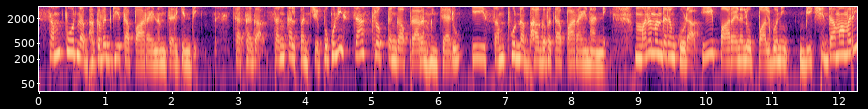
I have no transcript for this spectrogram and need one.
సంపూర్ణ భగవద్గీత పారాయణం జరిగింది. చక్కగా సంకల్పం చెప్పుకుని శాస్త్రోక్తంగా ప్రారంభించారు ఈ సంపూర్ణ భాగవత పారాయణాన్ని. మనమందరం కూడా ఈ పారాయణలో పాల్గొని వీక్షిద్దామా మరి?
